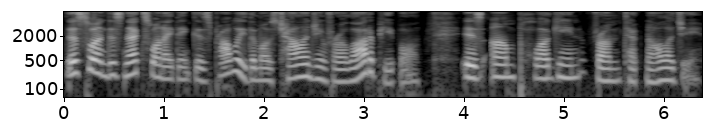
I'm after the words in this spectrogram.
This one, this next one, I think is probably the most challenging for a lot of people, is unplugging from technology.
